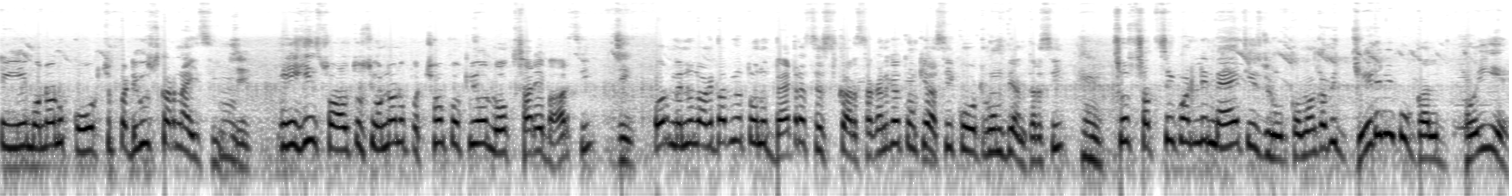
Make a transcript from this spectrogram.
ਟੀਮ ਉਹਨਾਂ ਨੂੰ ਕੋਰਟ 'ਚ ਪ੍ਰੋਡਿਊਸ ਕਰਨ ਆਈ ਸੀ ਇਹੀ ਸਵਾਲ ਤੁਸੀਂ ਉਹਨਾਂ ਨੂੰ ਪੁੱਛੋ ਕਿਉਂਕਿ ਉਹ ਲੋਕ ਸਾਰੇ ਬਾਹਰ ਸੀ। ਜੀ। ਔਰ ਮੈਨੂੰ ਲੱਗਦਾ ਵੀ ਉਹ ਤੁਹਾਨੂੰ ਬੈਟਰ ਅਸਿਸਟ ਕਰ ਸਕਣਗੇ ਕਿਉਂਕਿ ਅਸੀਂ ਕੋਰਟ ਰੂਮ ਦੇ ਅੰਦਰ ਸੀ। ਸੋ ਸਬਸੀਕੁਐਂਟਲੀ ਮੈਂ ਇਹ ਚੀਜ਼ ਜ਼ਰੂਰ ਕਹਾਂਗਾ ਵੀ ਜਿਹੜੀ ਵੀ ਕੋਈ ਗੱਲ ਹੋਈ ਹੈ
